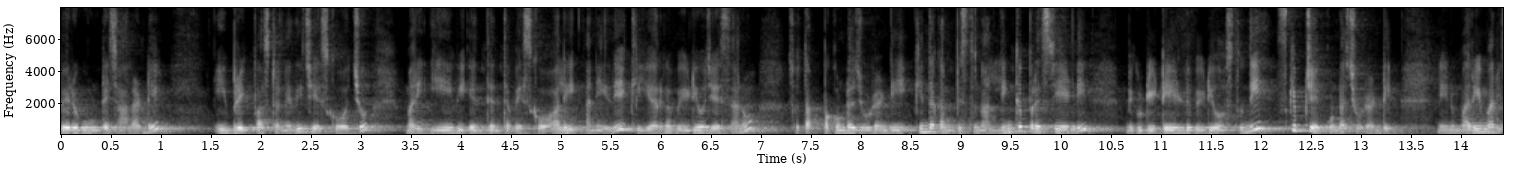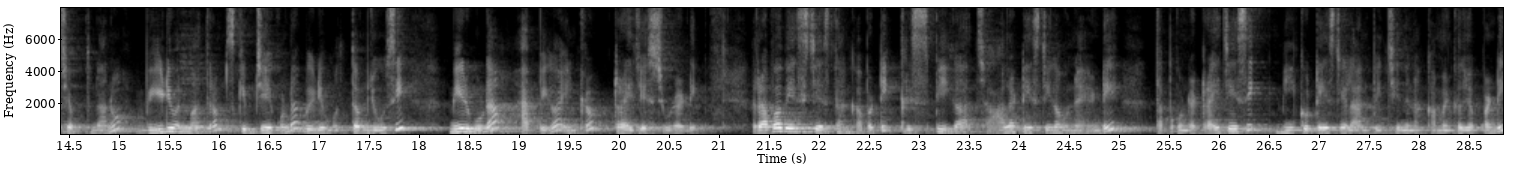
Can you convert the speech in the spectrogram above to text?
పెరుగు ఉంటే చాలండి. ఈ బ్రేక్ఫాస్ట్ అనేది చేసుకోవచ్చు. మరి ఏవి ఎంతెంత వేసుకోవాలి అనేది క్లియర్గా వీడియో చేశాను. సో తప్పకుండా చూడండి. కింద కనిపిస్తున్న లింక్ ప్రెస్ చేయండి. మీకు డీటెయిల్డ్ వీడియో వస్తుంది. స్కిప్ చేయకుండా చూడండి. నేను మరీ మరీ చెప్తున్నాను. వీడియోని మాత్రం స్కిప్ చేయకుండా వీడియో మొత్తం చూసి మీరు కూడా హ్యాపీగా ఇంట్లో ట్రై చేసి చూడండి. రవ్వ వేసి చేస్తాం కాబట్టి క్రిస్పీగా చాలా టేస్టీగా ఉన్నాయండి. తప్పకుండా ట్రై చేసి మీకు టేస్ట్ ఎలా అనిపించింది నాకు కమెంట్లో చెప్పండి.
